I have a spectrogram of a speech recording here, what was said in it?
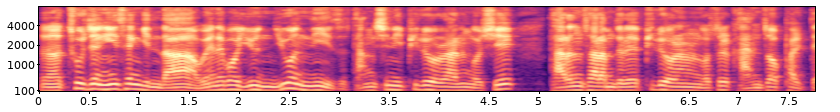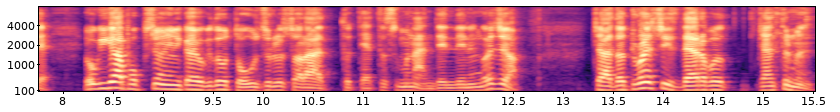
어, 투쟁이 생긴다. Whenever you, your needs, 당신이 필요로 하는 것이 다른 사람들의 필요로 하는 것을 간섭할 때 여기가 복수형이니까 여기도 도수를 써라. 또 대트 쓰면 안 된다는 거죠. 자, the dress is that of a gentleman.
